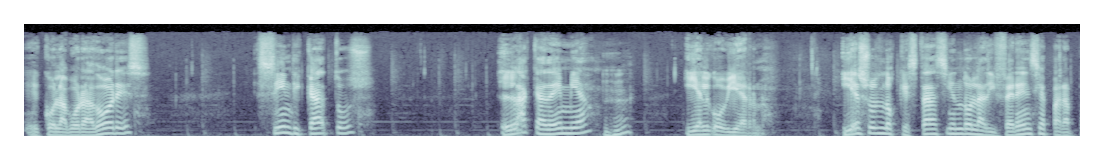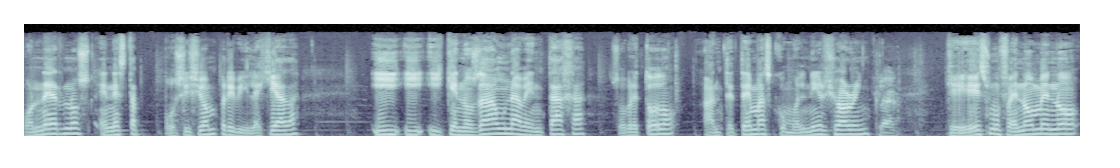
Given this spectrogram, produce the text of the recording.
eh, colaboradores, sindicatos, la academia y el gobierno. Y eso es lo que está haciendo la diferencia para ponernos en esta posición privilegiada y, que nos da una ventaja, sobre todo ante temas como el nearshoring, claro. que es un fenómeno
